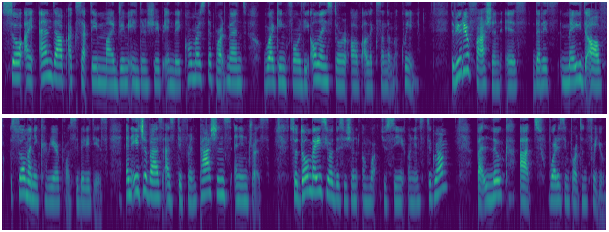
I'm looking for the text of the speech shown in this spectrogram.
So I end up accepting my dream internship in the commerce department, working for the online store of Alexander McQueen. The beauty of fashion is that it's made of so many career possibilities, and each of us has different passions and interests. So don't base your decision on what you see on Instagram, but look at what is important for you.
